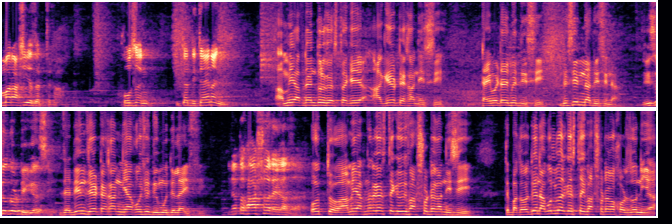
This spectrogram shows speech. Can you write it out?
আমার আশি হাজার টাকা। হোসেন এটা দিতাই না আমি আপনাদের কাছ থেকে আগেও টাকা নিছি। টাইমে টাইমে দিছি। দিছি না দিছি না। দিছো তো ঠিক আছে। যেদিন যে টাকা নিয়া কৈছে দিমু দিলাইছি। এটা তো পাঁচশো এক হাজার ও তো আমি আপনার কাছ থেকে যদি পাঁচশো টাকা নিছি তো বাদর দিন আবুল ভাইয়ের কাছ থেকে পাঁচশো টাকা খরচ নিয়া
